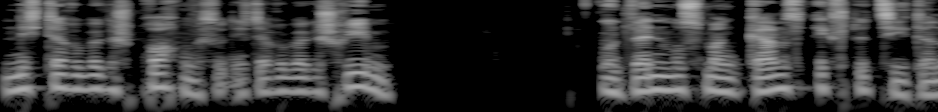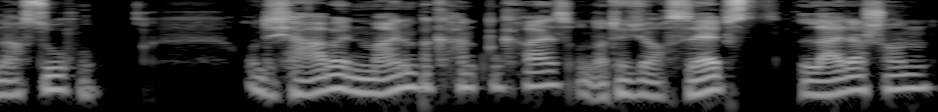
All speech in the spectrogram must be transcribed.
nicht darüber gesprochen, es wird nicht darüber geschrieben. Und wenn, muss man ganz explizit danach suchen. Und ich habe in meinem Bekanntenkreis und natürlich auch selbst leider schon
